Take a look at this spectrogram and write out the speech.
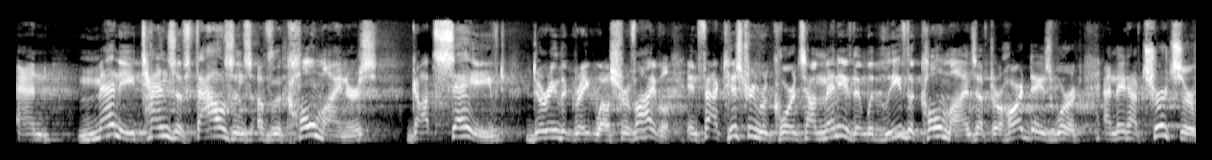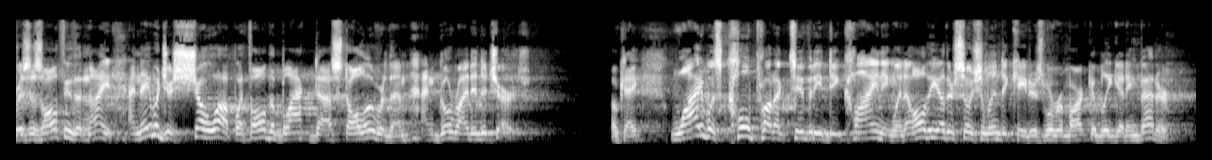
And many tens of thousands of the coal miners got saved during the Great Welsh Revival. In fact, history records how many of them would leave the coal mines after a hard day's work and they'd have church services all through the night and they would just show up with all the black dust all over them and go right into church. Okay? Why was coal productivity declining when all the other social indicators were remarkably getting better?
